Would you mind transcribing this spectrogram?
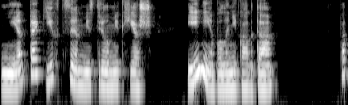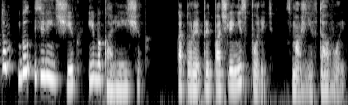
Нет таких цен, мистрил Микхеш. И не было никогда. Потом был зеленщик и бакалейщик, которые предпочли не спорить с мажьей вдовой.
